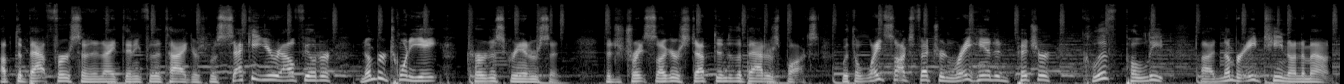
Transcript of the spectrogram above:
Up to bat first in the ninth inning for the Tigers was second year outfielder number 28, Curtis Granderson. The Detroit Slugger stepped into the batter's box with the White Sox veteran right handed pitcher Cliff Politte, uh, number 18, on the mound.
